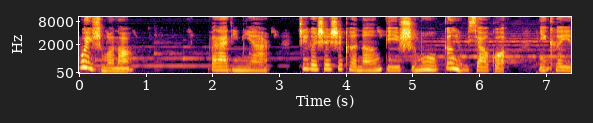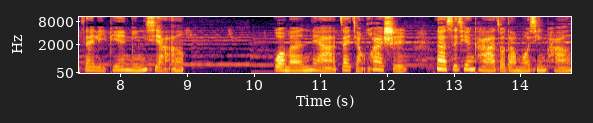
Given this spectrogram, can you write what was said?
为什么呢？弗拉迪米尔，这个设施可能比实木更有效果。你可以在里边冥想。我们俩在讲话时，纳斯千卡走到模型旁，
